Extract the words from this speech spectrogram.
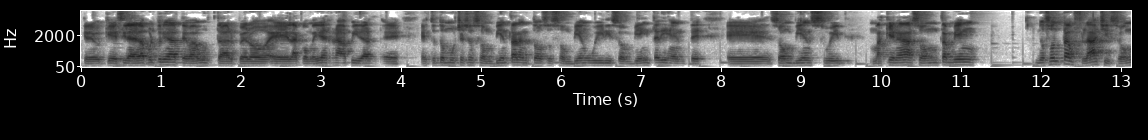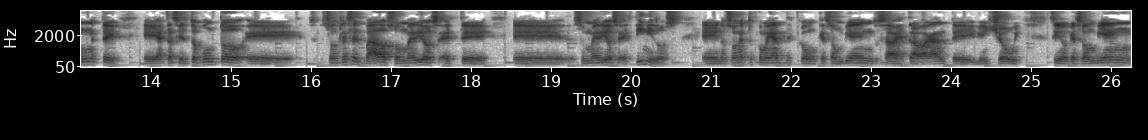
Creo que si le das la oportunidad te va a gustar, pero la comedia es rápida. estos dos muchachos son bien talentosos, son bien witty, son bien inteligentes, son bien sweet. Más que nada, son también no son tan flashy, son este, eh, hasta cierto punto eh, son reservados, son medios, este, eh, son medios tímidos. no son estos comediantes con, que son bien, tú sabes, extravagantes y bien showy, sino que son bien,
